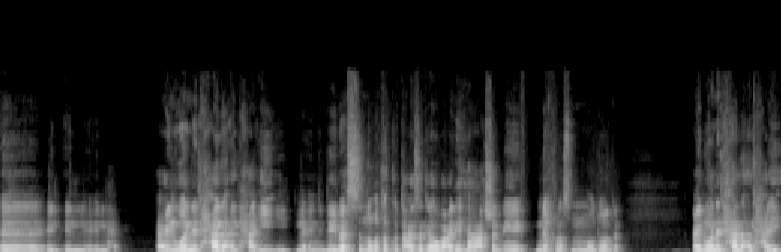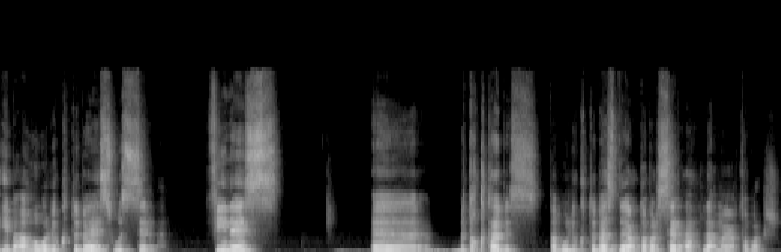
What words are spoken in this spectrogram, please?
آه ال ال عنوان الحلقة الحقيقي لأن دي بس نقطة كنت عايز أجاوب عليها عشان إيه نخلص من الموضوع ده. عنوان الحلقة الحقيقي بقى هو الاقتباس والسرقة. في ناس آه بتقتبس. طب والاقتباس ده يعتبر سرقة؟ لا ما يعتبرش.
